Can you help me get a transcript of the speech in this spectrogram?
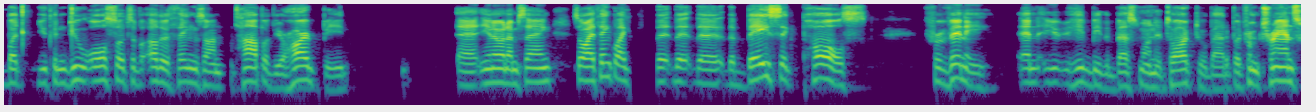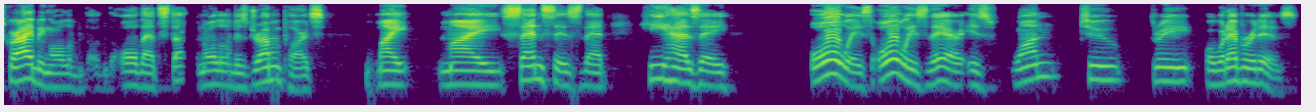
but you can do all sorts of other things on top of your heartbeat. Uh, you know what i'm saying? So i think like the the the, the basic pulse for vinnie and he'd be the best one to talk to about it but from transcribing all of all that stuff and all of his drum parts my my sense is that he has a always, always there is one, two, three, or whatever it is.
